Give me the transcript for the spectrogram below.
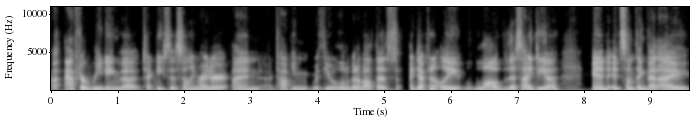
Uh, after reading the techniques of the selling writer and uh, talking with you a little bit about this, I definitely love this idea. And it's something that I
